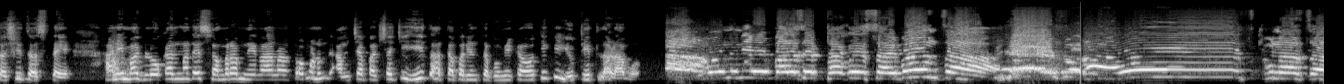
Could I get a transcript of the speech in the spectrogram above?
तशीच असते. आणि मग लोकांमध्ये संभ्रम निर्माण होतो म्हणून आमच्या पक्षाची हीच आतापर्यंत भूमिका होती की युतीत लढावं. माननीय बाळासाहेब ठाकरे साहेबांचा. कुणाचा?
